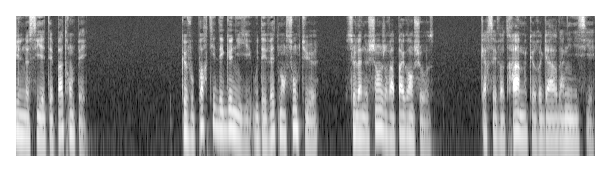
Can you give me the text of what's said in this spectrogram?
il ne s'y était pas trompé. Que vous portiez des guenilles ou des vêtements somptueux, cela ne changera pas grand-chose, car c'est votre âme que regarde un initié.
